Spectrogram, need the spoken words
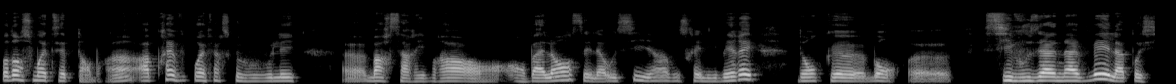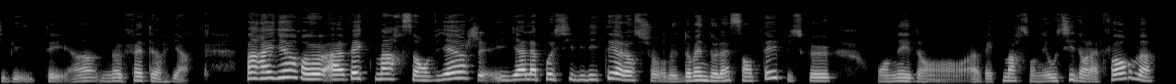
pendant ce mois de septembre. Hein. Après vous pourrez faire ce que vous voulez, Mars arrivera en, Balance et là aussi hein, vous serez libéré, donc bon, si vous en avez la possibilité, ne faites rien. Par ailleurs, avec Mars en Vierge, il y a la possibilité, alors sur le domaine de la santé, puisque on est dans, avec Mars on est aussi dans la forme,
